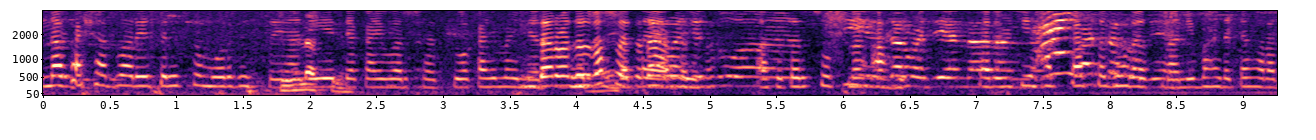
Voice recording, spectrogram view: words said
नकाशाद्वारे तरी समोर दिसतंय आणि येत्या काही वर्षात किंवा काही महिन्यात. असं तर स्वप्न आहे. कारण की हक्काचं घर असणं आणि भाड्याच्या घरात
